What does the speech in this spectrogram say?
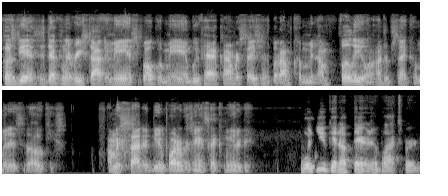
Coach Diaz has definitely reached out to me and spoke with me, and we've had conversations. But I'm committed. I'm fully 100 percent committed to the Hokies. I'm excited to be a part of Virginia Tech community. When do you get up there to Blacksburg?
